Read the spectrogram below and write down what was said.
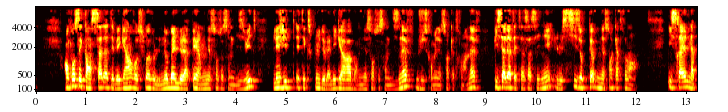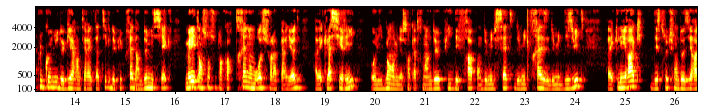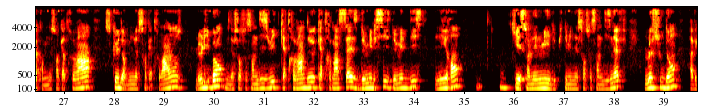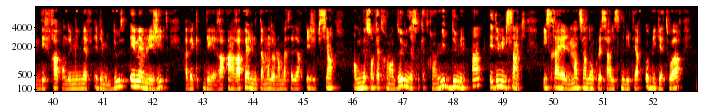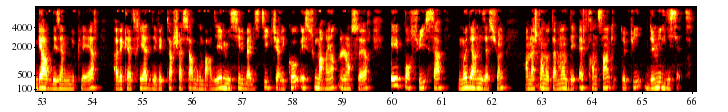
En conséquence, Sadat et Begin reçoivent le Nobel de la paix en 1978 L'Égypte est exclue de la Ligue arabe en 1979 jusqu'en 1989, puis Sadat est assassiné le 6 octobre 1981. Israël n'a plus connu de guerre interétatique depuis près d'un demi-siècle, mais les tensions sont encore très nombreuses sur la période, avec la Syrie, au Liban en 1982, puis des frappes en 2007, 2013 et 2018, avec l'Irak, destruction d'Osirak en 1981, Scud en 1991, le Liban 1978, 82, 96, 2006, 2010, l'Iran, qui est son ennemi depuis 1979, le Soudan, avec des frappes en 2009 et 2012, et même l'Égypte, avec un rappel notamment de l'ambassadeur égyptien en 1982, 1988, 2001 et 2005. Israël maintient donc le service militaire obligatoire, garde des armes nucléaires, avec la triade des vecteurs chasseurs-bombardiers, missiles balistiques, Jericho et sous-marins lanceurs, et poursuit sa modernisation en achetant notamment des F-35 depuis 2017.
